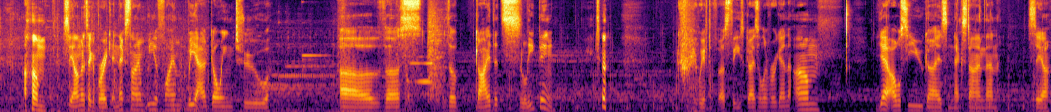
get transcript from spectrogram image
Um, so yeah, I'm gonna take a break, and next time we are fine. We are going to uh the the guy that's sleeping. we have to first these guys all over again. Um, yeah, I will see you guys next time then. See ya.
